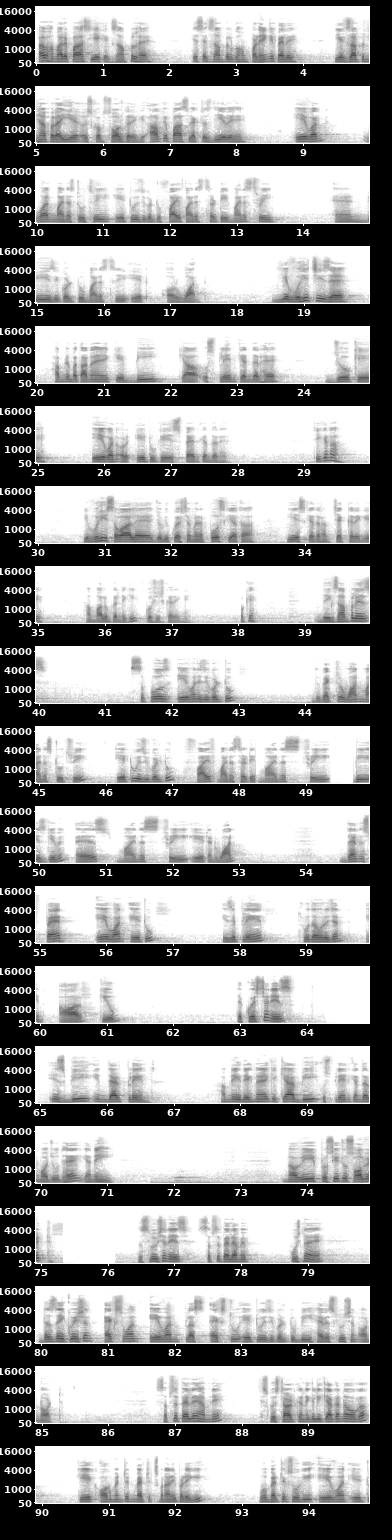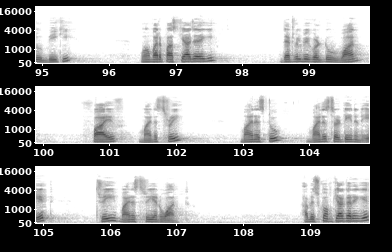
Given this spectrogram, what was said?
اب ہمارے پاس یہ ایک ایگزامپل ہے اس ایگزامپل کو ہم پڑھیں گے پہلے یہ ایگزامپل یہاں پر آئی ہے اور اس کو ہم سالو کریں گے آپ کے پاس ویکٹرز دیے ہوئے ہیں a one one minus two three a two is equal to five minus thirteen minus three and b is equal to minus three eight اور ون یہ وہی چیز ہے ہم نے بتانا ہے کہ بی کیا اس پلین کے اندر ہے جو کہ اے ون اور اے ٹو کے اسپین کے اندر ہے ٹھیک ہے نا یہ وہی سوال ہے جو بھی کوشچن میں نے پوسٹ کیا تھا یہ اس کے اندر ہم چیک کریں گے ہم معلوم کرنے کی کوشش کریں گے okay okay? The example is, suppose a1 is equal to the vector 1 minus 2 3, a2 is equal to 5 minus 13 minus 3, b is given as minus 3 8 and 1. Then span a1 a2 is a plane through the origin in R cube. The question is B in that plane? ہم نے یہ دیکھنا ہے کہ کیا be us plane کے اندر موجود ہے یا نہیں نا we proceed to solve it the solution is سب سے پہلے ہمیں پوچھنا ہے does the equation x one a one plus x two a two is equal to b have a solution اور ناٹ سب سے پہلے ہم نے اس کو اسٹارٹ کرنے کے لیے کیا کرنا ہوگا کہ ایک آگمنٹڈ میٹرکس بنانی پڑے گی وہ میٹرکس ہوگی a one a two b کی وہ ہمارے پاس کیا جائے گی that will be equal to one five minus three minus two minus thirteen and eight three minus three and one اب اس کو ہم کیا کریں گے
